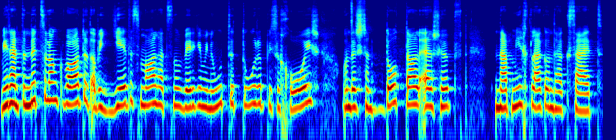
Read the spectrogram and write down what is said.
Wir haben dann nicht so lange gewartet, aber jedes Mal hat es nur wenige Minuten gedauert, bis er gekommen ist. Und er ist dann total erschöpft neben mich gelegen und hat gesagt,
